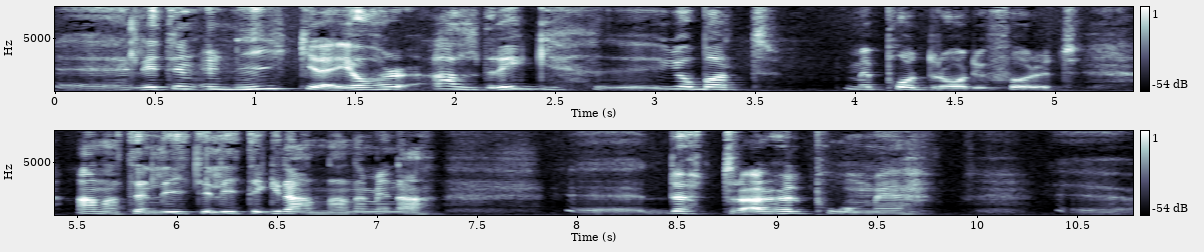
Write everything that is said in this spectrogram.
eh, liten unik grej. Jag har aldrig eh, jobbat med poddradio förut annat än lite, lite granna när mina döttrar höll på med eh,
